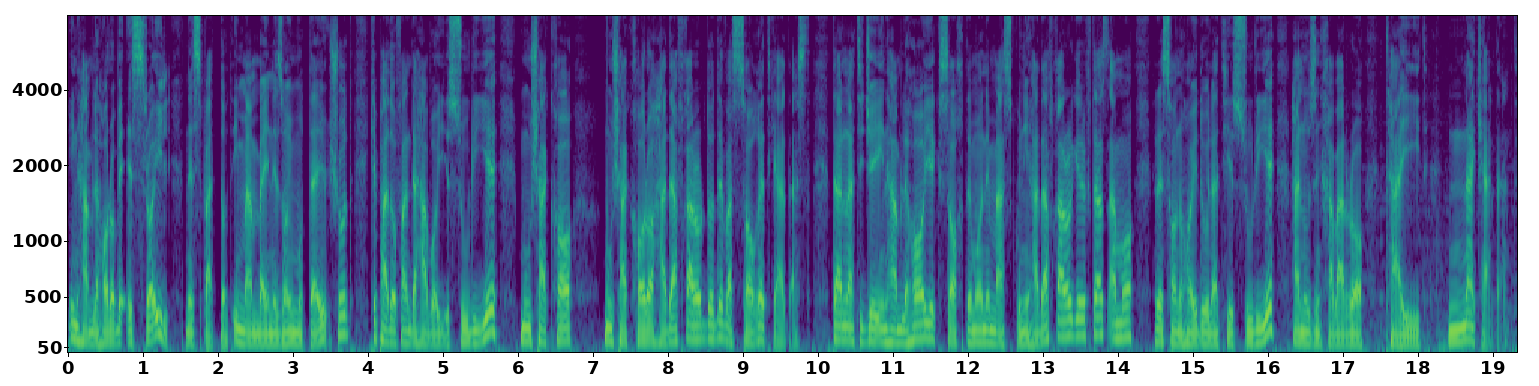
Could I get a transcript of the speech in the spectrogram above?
این حمله ها را به اسرائیل نسبت داد. این منبع نظامی مدعی شد که پدافند هوایی سوریه موشک ها موشک ها را هدف قرار داده و ساقط کرده است. در نتیجه این حمله ها یک ساختمان مسکونی هدف قرار گرفته است اما رسانه های دولتی سوریه هنوز این خبر را تایید نکردند.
